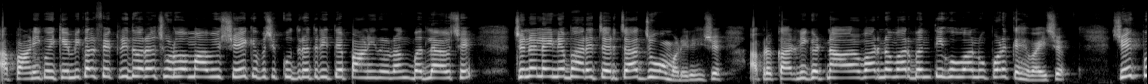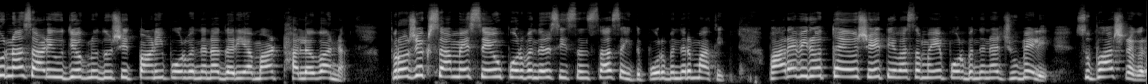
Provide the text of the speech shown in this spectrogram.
આ પાણી કોઈ કેમિકલ ફેક્ટરી દ્વારા છોડવામાં આવ્યું છે કે પછી કુદરતી રીતે પાણીનો રંગ બદલાયો છે? જેને લઈને ભારે ચર્ચા જોવા મળી રહી છે. આ પ્રકારની ઘટના અવારનવાર બનતી હોવાનું પણ કહેવાય છે. જેતપુરના સાડી ઉદ્યોગનું દૂષિત પાણી પોરબંદરના દરિયામાં ઠાલવવાના પ્રોજેક્ટ સામે સેવ પોરબંદર સી સંસ્થા સહિત પોરબંદરમાંથી ભારે વિરોધ થયો છે તેવા સમયે પોરબંદરના જુબેલી સુભાષનગર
